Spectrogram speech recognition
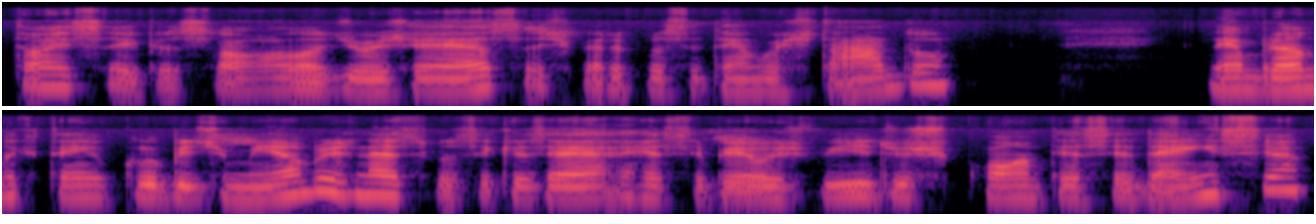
então é isso aí, pessoal. A aula de hoje é essa. Espero que você tenha gostado. Lembrando que tem o clube de membros, né? Se você quiser receber os vídeos com antecedência,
